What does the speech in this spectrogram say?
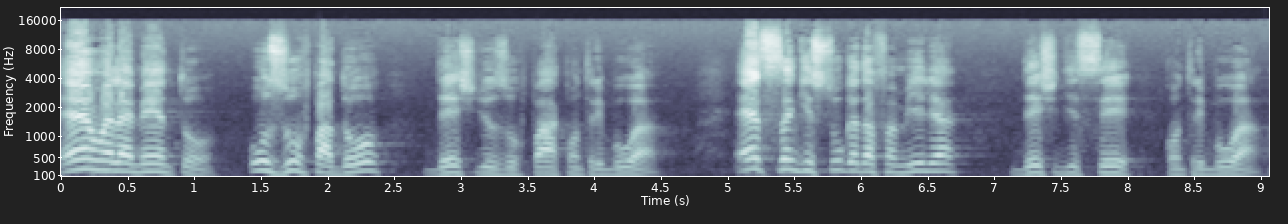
É um elemento usurpador? Deixe de usurpar, contribua. É sanguessuga da família, deixe de ser, contribua.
